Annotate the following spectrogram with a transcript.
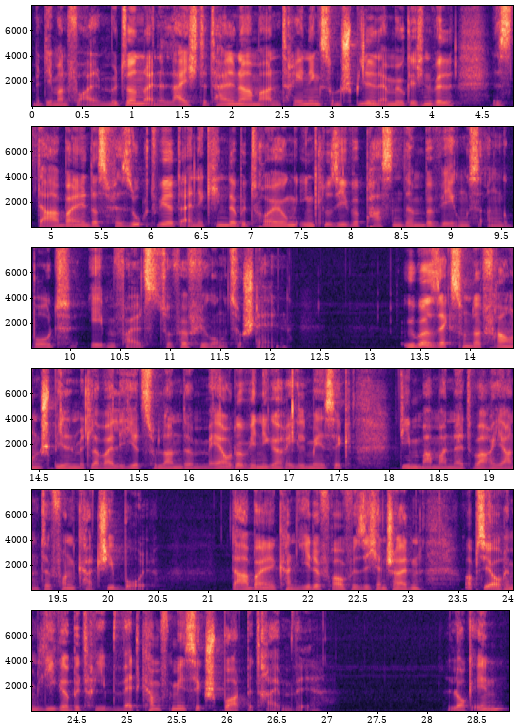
mit dem man vor allem Müttern eine leichte Teilnahme an Trainings und Spielen ermöglichen will, ist dabei, dass versucht wird, eine Kinderbetreuung inklusive passendem Bewegungsangebot ebenfalls zur Verfügung zu stellen. Über 600 Frauen spielen mittlerweile hierzulande mehr oder weniger regelmäßig die Mamanet-Variante von Kachibol. Dabei kann jede Frau für sich entscheiden, ob sie auch im Ligabetrieb wettkampfmäßig Sport betreiben will. Login,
